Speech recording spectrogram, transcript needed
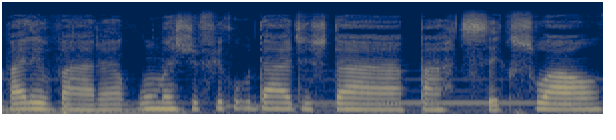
vai levar a algumas dificuldades da parte sexual,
